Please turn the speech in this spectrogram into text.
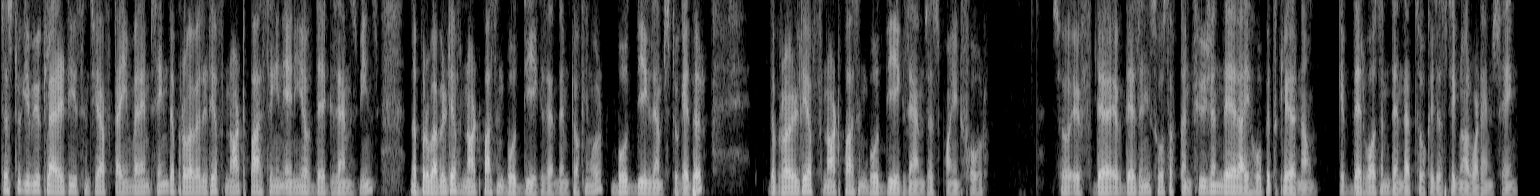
Just to give you clarity since you have time when i'm saying the probability of not passing in any of the exams means the probability of not passing both the exams i'm talking about both the exams together the probability of not passing both the exams is 0.4 so if there if there's any source of confusion there i hope it's clear now. If there wasn't then that's okay. Just ignore what i'm saying.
